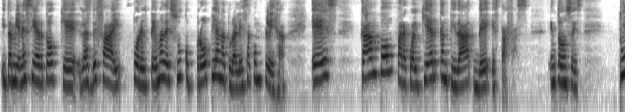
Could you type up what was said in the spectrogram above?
y también es cierto que las DeFi, por el tema de su propia naturaleza compleja, es campo para cualquier cantidad de estafas. Entonces, tú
